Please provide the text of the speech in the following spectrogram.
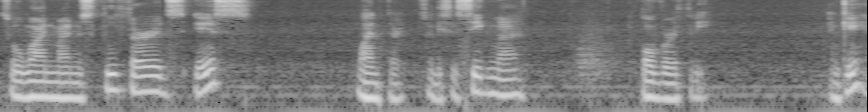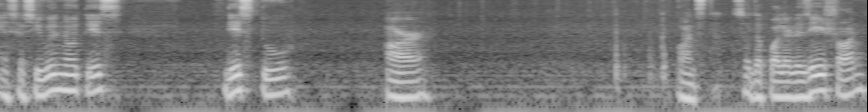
So 1 minus 2 thirds is 1 third. So this is sigma over 3. Okay, and as you will notice, these two are constant. So the polarization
